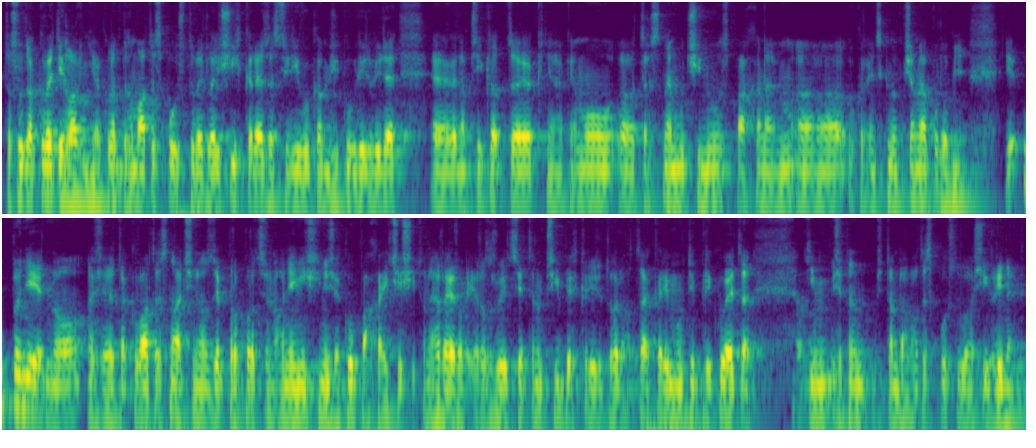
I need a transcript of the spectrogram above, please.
To jsou takové ty hlavní. A kolem toho máte spoustu vedlejších, které zesílí v okamžiku, kdy dojde eh, například eh, k nějakému trestnému činu spáchaném ukrajinským občanem a podobně. Je úplně jedno, že taková trestná činnost je proporcionálně nižší, než jakou páchají Češi. To nehraje roli. Rozhodující je ten příběh, který do toho dáte a který multiplikujete tím, že, ten, že tam dáváte spoustu dalších linek.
